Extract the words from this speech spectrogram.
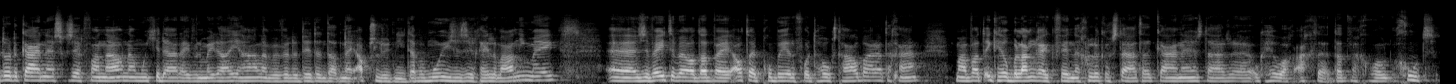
door de KNS gezegd van nou, nou moet je daar even een medaille halen en we willen dit en dat. Nee, absoluut niet. Daar bemoeien ze zich helemaal niet mee. ze weten wel dat wij altijd proberen voor het hoogst haalbare te gaan. Maar wat ik heel belangrijk vind, en gelukkig staat de KNS daar ook heel erg achter, dat we gewoon goed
